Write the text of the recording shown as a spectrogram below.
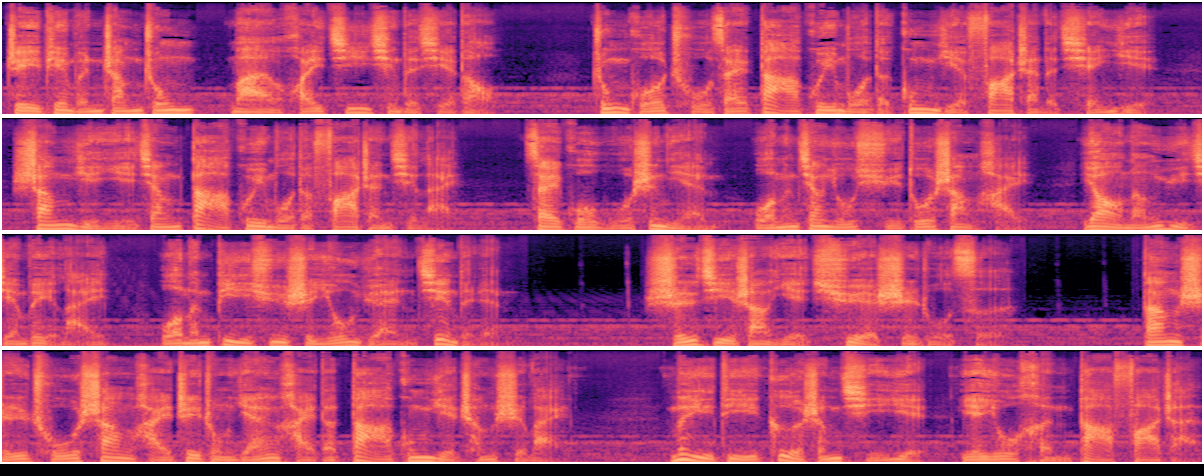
这篇文章中满怀激情地写道：“中国处在大规模的工业发展的前夜，商业也将大规模的发展起来。再过五十年，我们将有许多上海。要能预见未来，我们必须是有远见的人。实际上也确实如此。当时除上海这种沿海的大工业城市外，内地各省企业也有很大发展，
